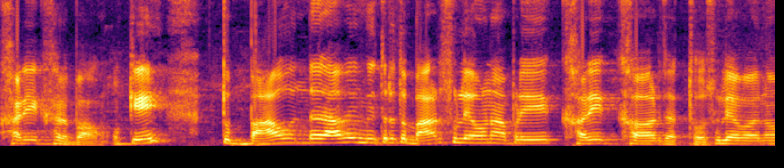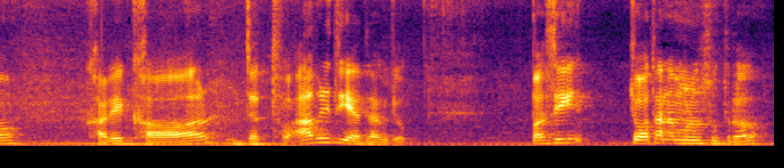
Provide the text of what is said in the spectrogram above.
ખરેખર ભાવ. ઓકે? તો ભાવ અંદર આવે મિત્રો, તો બહાર શું લેવાનો આપણે? ખરેખર જથ્થો. શું લેવાનો? ખરેખર જથ્થો. આવી રીતે યાદ રાખજો. પછી ચોથા નંબરનું સૂત્ર.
